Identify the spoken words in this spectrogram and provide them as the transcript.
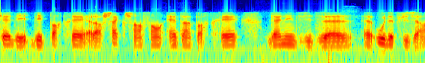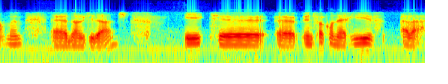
que des, des portraits. Alors, chaque chanson est un portrait d'un individuel euh, ou de plusieurs même euh, dans le village. Et que euh, une fois qu'on arrive à la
